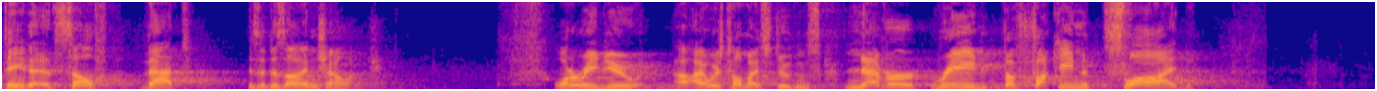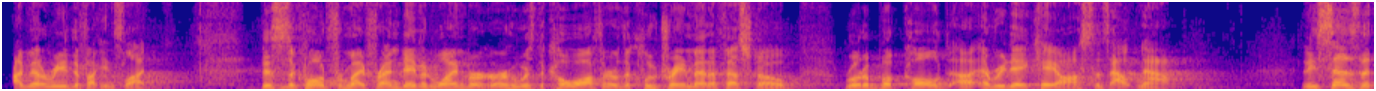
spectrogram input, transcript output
data itself, that is a design challenge. I want to read you, uh, I always tell my students, never read the fucking slide. I'm going to read the fucking slide. This is a quote from my friend David Weinberger, who was the co author of the Cluetrain Manifesto, wrote a book called uh, Everyday Chaos that's out now. And he says that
